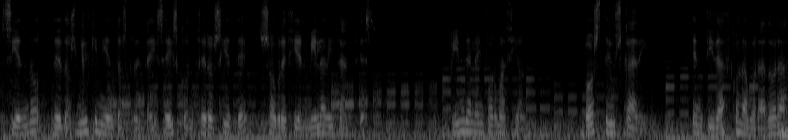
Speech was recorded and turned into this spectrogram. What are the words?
siendo de 2.536,07 sobre 100.000 habitantes. Fin de la información. Voz de Euskadi, entidad colaboradora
